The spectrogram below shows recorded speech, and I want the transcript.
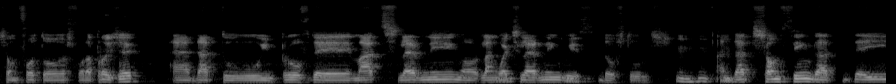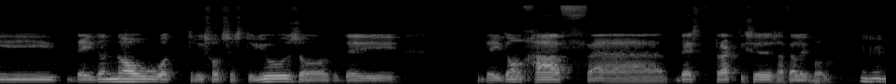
some photos for a project and that to improve the maths learning or language mm-hmm. learning with those tools mm-hmm. and that's something that they they don't know what resources to use or they they don't have uh, best practices available mm-hmm.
